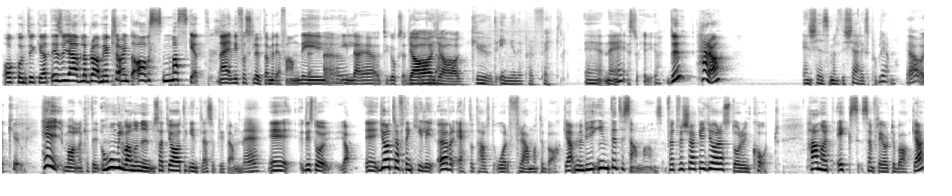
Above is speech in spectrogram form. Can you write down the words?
Och hon tycker att det är så jävla bra, men jag klarar inte av smasket. Nej, vi får sluta med det fan. Det är ju illa. Jag tycker också att det Ja, är ja, gud, ingen är perfekt. Eh, nej, så är det ju. Du, här då. En tjej som har lite kärleksproblem. Ja, vad kul. Hej Malin och Katrin. Och hon vill vara anonym så att jag tänker inte läsa upp ditt namn. Nej. Eh, det står, ja. Eh, jag har träffat en kille i över ett och ett halvt år fram och tillbaka. Men vi är inte tillsammans. För att försöka göra storyn kort. Han har ett ex sedan flera år tillbaka.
